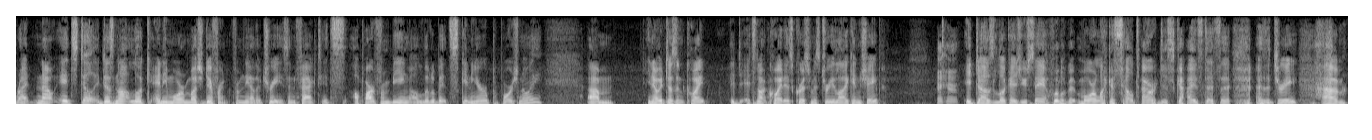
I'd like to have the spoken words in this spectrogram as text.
Right now, it still it does not look any more much different from the other trees. In fact, it's apart from being a little bit skinnier proportionally. Um, you know, it doesn't quite. It, it's not quite as Christmas tree like in shape. It does look, as you say, a little bit more like a cell tower disguised as a as a tree. Um,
